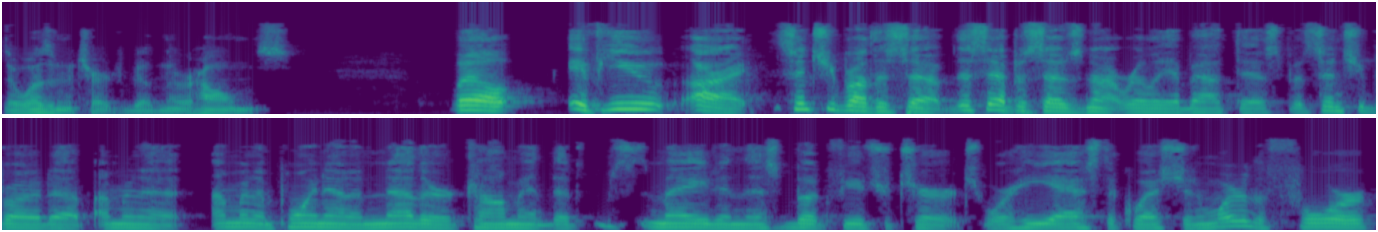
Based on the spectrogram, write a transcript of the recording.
there wasn't a church building; there were homes. Well, if you all right, since you brought this up, this episode's not really about this, but since you brought it up, I'm gonna I'm gonna point out another comment that's made in this book, Future Church, where he asked the question, "What are the four?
